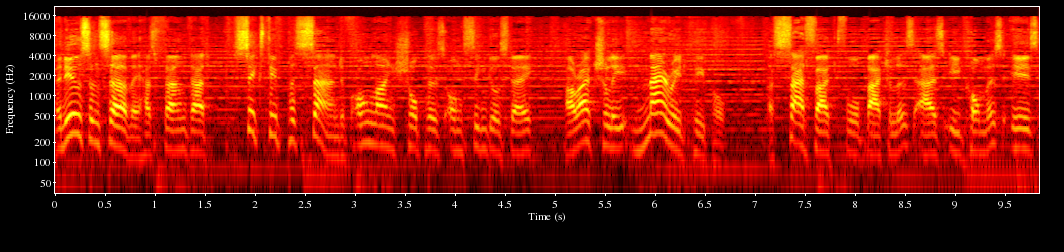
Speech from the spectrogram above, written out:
A Nielsen survey has found that 60% of online shoppers on Singles Day are actually married people. A sad fact for bachelors as e-commerce is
